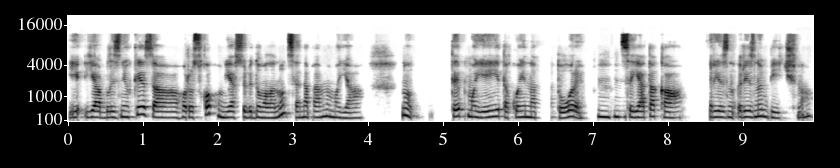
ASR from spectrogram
я близнюки за гороскопом, я собі думала, ну, це, напевно, моя, ну, тип моєї такої натури. Mm-hmm. Це я така різно, різнобічна.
